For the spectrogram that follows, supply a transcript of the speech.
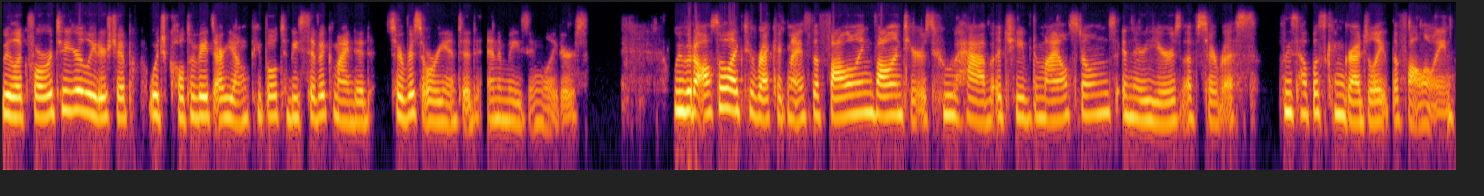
We look forward to your leadership, which cultivates our young people to be civic minded, service oriented, and amazing leaders. We would also like to recognize the following volunteers who have achieved milestones in their years of service. Please help us congratulate the following.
